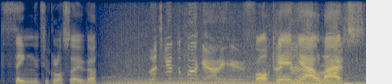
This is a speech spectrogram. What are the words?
thing to gloss over. Let's get the fuck out of here. Fucking yow, lads.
